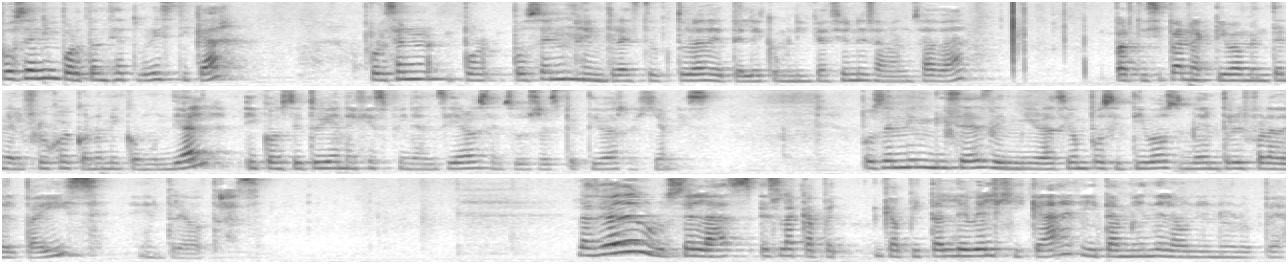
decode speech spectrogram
Poseen importancia turística. Poseen, poseen una infraestructura de telecomunicaciones avanzada. Participan activamente en el flujo económico mundial y constituyen ejes financieros en sus respectivas regiones. Poseen índices de inmigración positivos dentro y fuera del país, entre otras. La ciudad de Bruselas es la capital de Bélgica y también de la Unión Europea.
